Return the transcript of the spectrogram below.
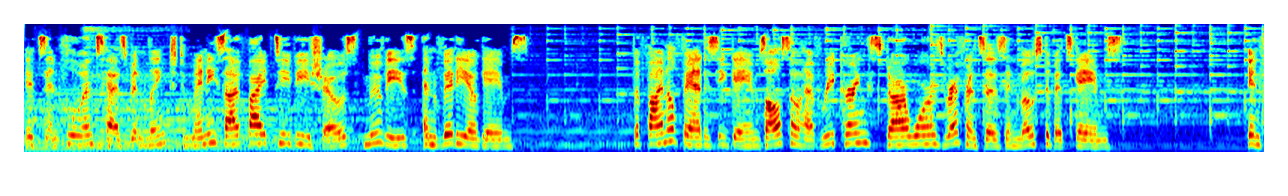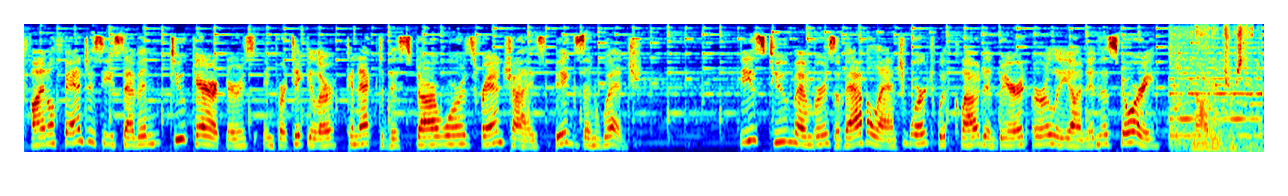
Its influence has been linked to many sci-fi TV shows, movies, and video games. The Final Fantasy games also have recurring Star Wars references in most of its games. In Final Fantasy VII, two characters, in particular, connect to the Star Wars franchise, Biggs and Wedge. These two members of Avalanche worked with Cloud and Barret early on in the story. Not interested.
